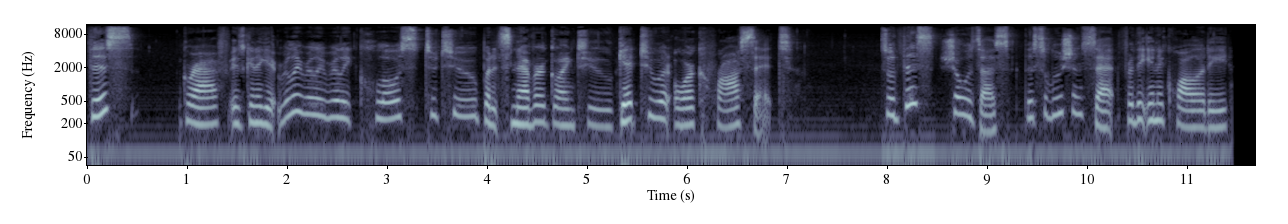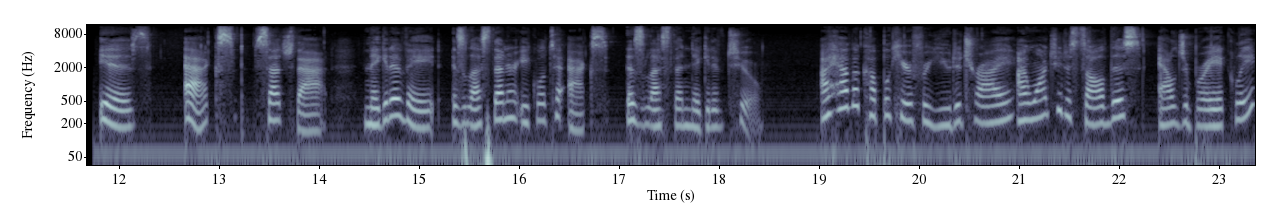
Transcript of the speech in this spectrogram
this graph is going to get really, really, really close to 2, but it's never going to get to it or cross it. So this shows us the solution set for the inequality is x such that negative 8 is less than or equal to x is less than negative 2. I have a couple here for you to try. I want you to solve this algebraically.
